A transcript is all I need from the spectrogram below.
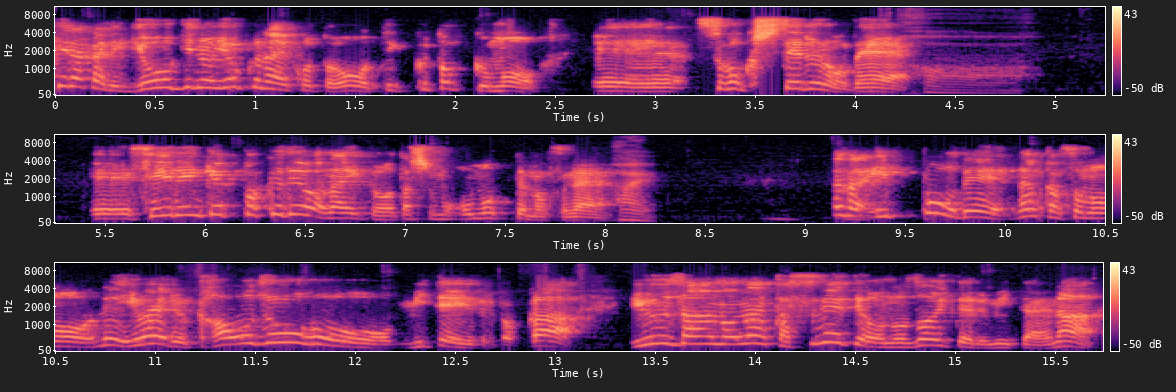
明らかに行儀の良くないことを TikTok も、えーすごくしてるので、はえー清廉潔白ではないと私も思ってますね。あはい。ただ一方で、なんかその、ね、いわゆる顔情報を見ているとか、ユーザーのなんか全てを除いてるみたいな、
